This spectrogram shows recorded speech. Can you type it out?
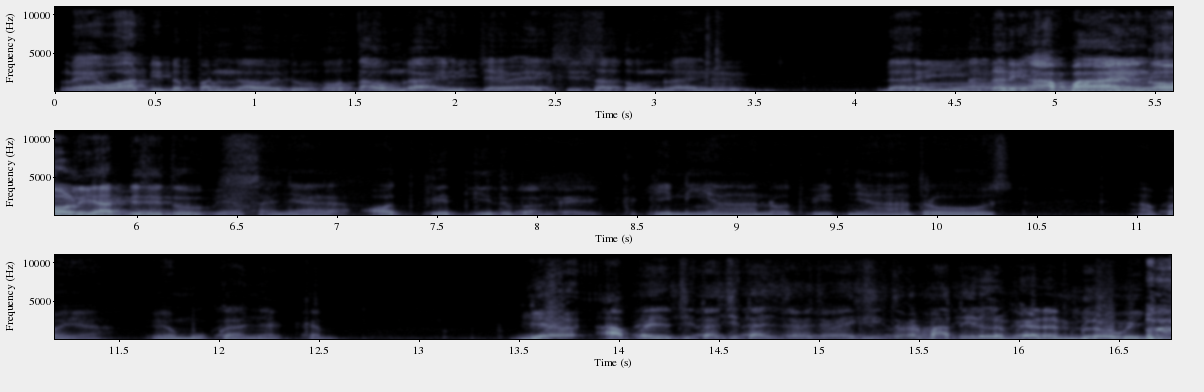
lewat di depan kau itu, kau tahu nggak ini cewek eksis atau enggak? Ini dari Oh, dari apa yang kau iya, lihat di iya. situ? biasanya outfit gitu bang kayak kekinian outfitnya terus apa ya ya mukanya kan dia apa ya cita-citanya cewek-cewek itu kan mati dalam keadaan glowing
